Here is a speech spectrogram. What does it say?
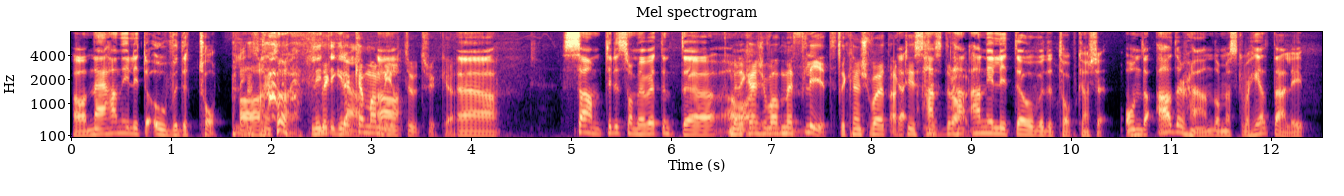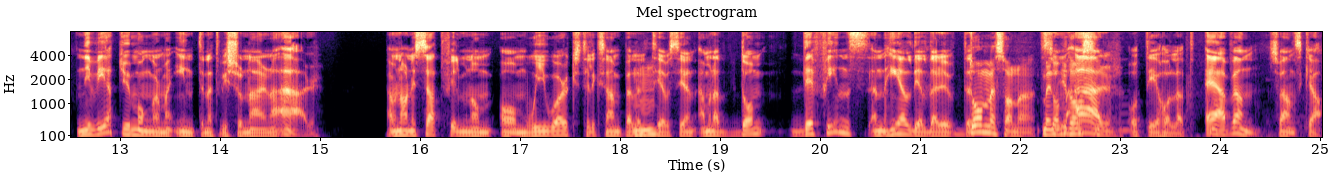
Ja, nej, han är lite over the top. Liksom. Lite grann. det kan man Ja. milt uttrycka. Eh, samtidigt som, jag vet inte... Men det kanske var med flit. Det kanske var ett artistiskt han, drag. han, han är lite over the top kanske. On the other hand, om jag ska vara helt ärlig, ni vet ju hur många av de här internetvisionärerna är. Jag menar, har ni sett filmen om, om WeWorks till exempel, Mm. eller tv-serien? Jag menar, de, det finns en hel del där ute de är sådana. Men som de, är åt det hållet, även svenska.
